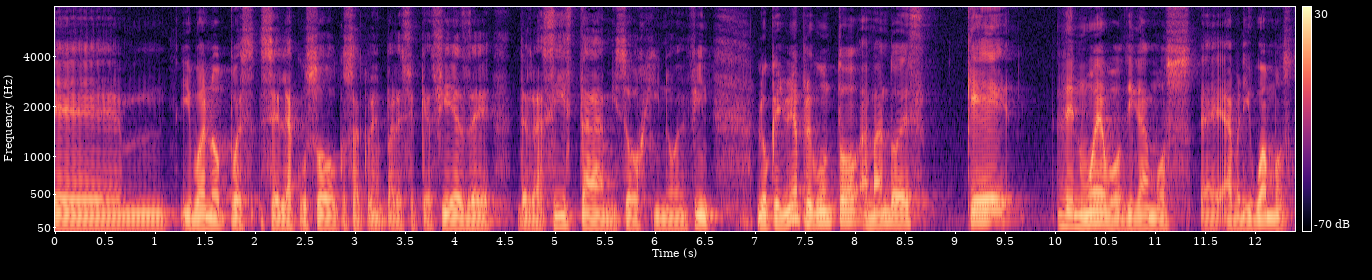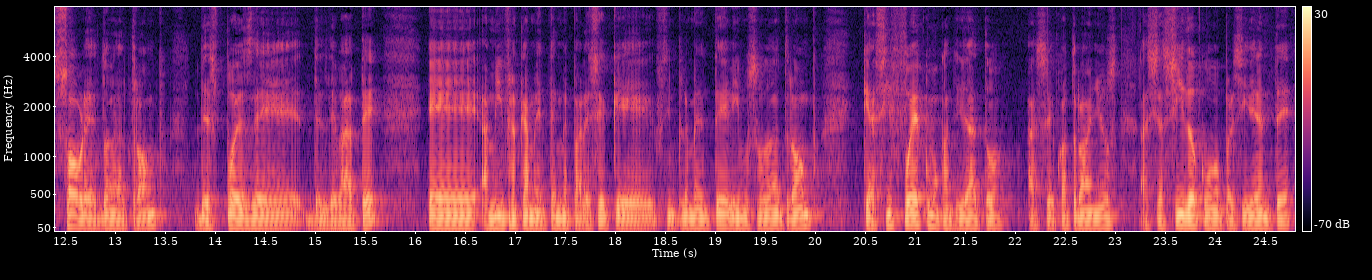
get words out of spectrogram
Em, y bueno, pues se le acusó, cosa que me parece que así es, de, racista, misógino, en fin. Lo que yo me pregunto, Amando, es qué de nuevo, digamos, eh, averiguamos sobre Donald Trump después del debate. Eh, a mí, francamente, me parece que simplemente vimos a Donald Trump que así fue como candidato hace cuatro años, así ha sido como presidente.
